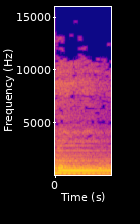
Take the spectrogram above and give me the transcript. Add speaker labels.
Speaker 1: love.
